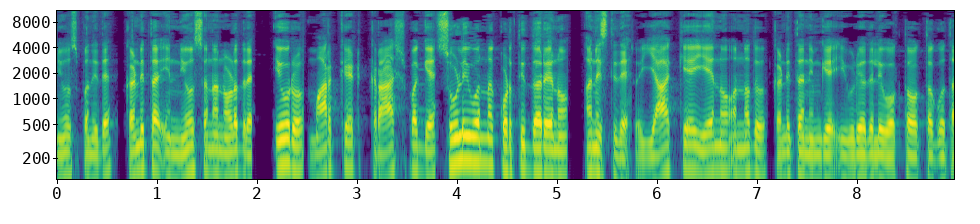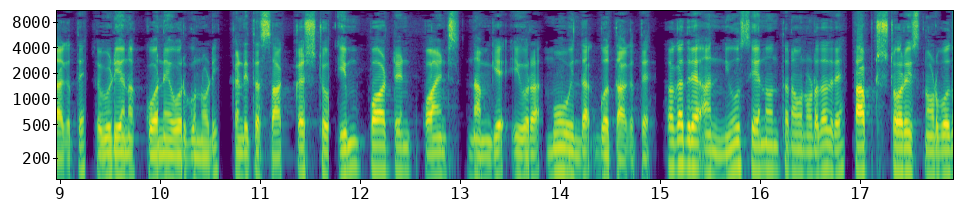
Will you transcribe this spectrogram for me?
ನ್ಯೂಸ್ ಬಂದಿದೆ. ಖಂಡಿತ ಈ ನ್ಯೂಸ್ ಅನ್ನ ನೋಡಿದ್ರೆ ಇವರು ಮಾರ್ಕೆಟ್ ಕ್ರಾಶ್ ಬಗ್ಗೆ ಸುಳಿವನ್ನ ಕೊಡ್ತಿದ್ದಾರೇನೋ ಅನಿಸ್ತಿದೆ. ಯಾಕೆ, ಏನು ಅನ್ನೋದು ಖಂಡಿತ ನಿಮ್ಗೆ ಈ ವಿಡಿಯೋದಲ್ಲಿ ಹೋಗ್ತಾ ಹೋಗ್ತಾ ಗೊತ್ತಾಗುತ್ತೆ. ವಿಡಿಯೋನ ಕೊನೆವರೆಗೂ ನೋಡಿ. ಖಂಡಿತ ಸಾಕಷ್ಟು ಇಂಪಾರ್ಟೆಂಟ್ ಪಾಯಿಂಟ್ಸ್ ನಮ್ಗೆ ಇವರ ಮೂವ್ ಇಂದ ಗೊತ್ತಾಗುತ್ತೆ ಹಾಗಾದ್ರೆ ಆ ನ್ಯೂಸ್ ಏನು ಅಂತ ನಾವು ನೋಡೋದಾದ್ರೆ ಟಾಪ್ ಸ್ಟೋರೀಸ್ ನೋಡಬಹುದು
